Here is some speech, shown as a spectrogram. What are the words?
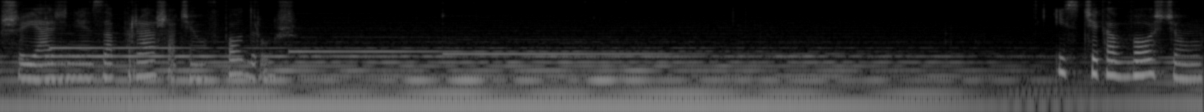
przyjaźnie zaprasza Cię w podróż. I z ciekawością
